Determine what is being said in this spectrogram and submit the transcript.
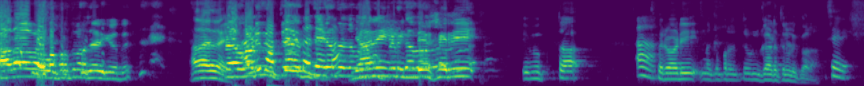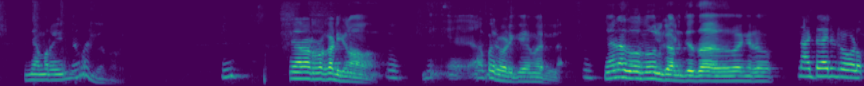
അതാ വെള്ളപ്പുറത്ത് പറഞ്ഞായിരിക്കുന്നത്. അതായത് ഞാൻ ലഹരി വിമുക്ത ആ. പരിപാടി എന്നൊക്കെ പറഞ്ഞിട്ട് ഉദ്ഘാടനത്തിൽ വിളിക്കോളാം ശരി. ഞാൻ പറയും ഞാൻ വരില്ലെന്ന് പറയും. ഞാൻ ഓർഡറൊക്കെ അടിക്കണ? ആളാണ് ആ പരിപാടിക്ക് ഞാൻ വരില്ല. ഞാൻ ഒന്ന് ഉദ്ഘാടനം ചെയ്ത ഭയങ്കര നാട്ടുകാരുടെ റോളും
